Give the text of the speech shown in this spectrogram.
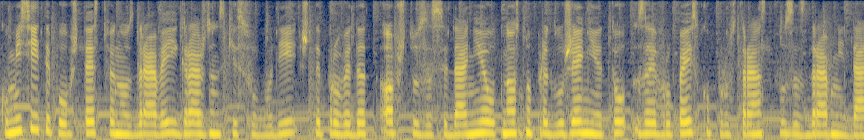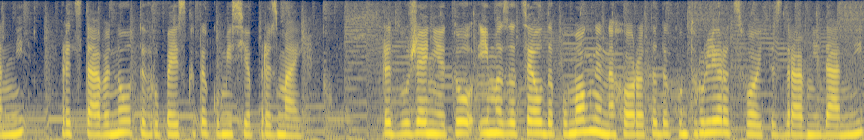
Комисиите по обществено здраве и граждански свободи ще проведат общо заседание относно предложението за Европейско пространство за здравни данни, представено от Европейската комисия през май. Предложението има за цел да помогне на хората да контролират своите здравни данни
